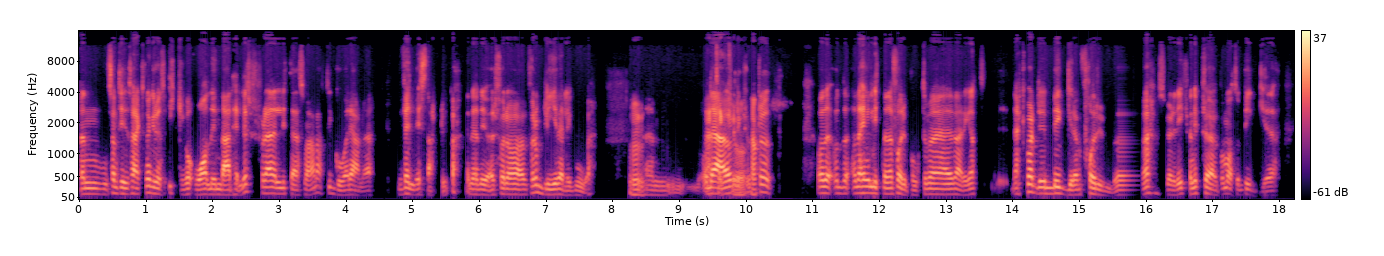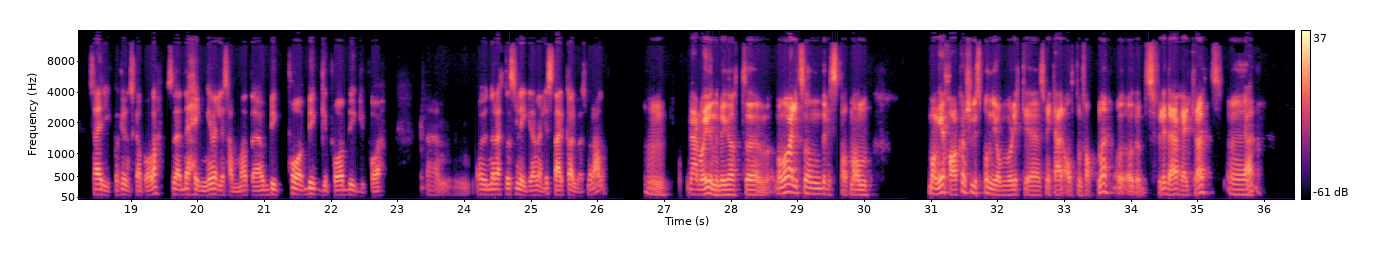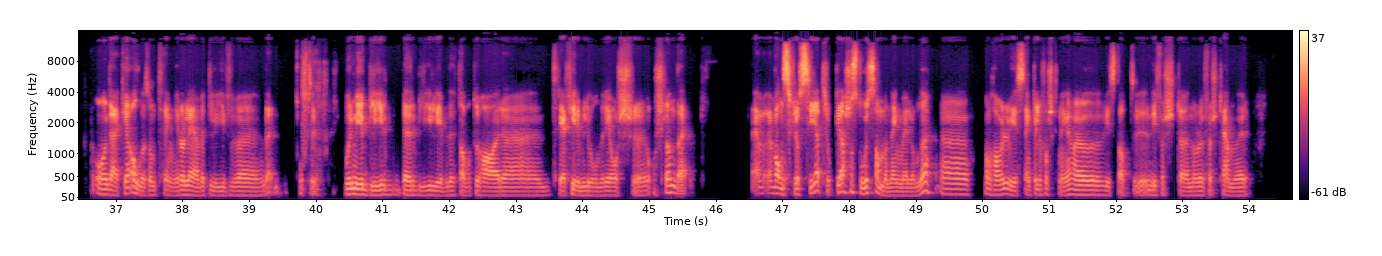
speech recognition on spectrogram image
Men samtidig så er det ikke noen grunn til å ikke gå all in der heller. For det er litt det som er, da, at de går gjerne veldig sterkt ut da, i det de gjør, for å, for å bli veldig gode. Mm. Um, og, det er jo ja. og, det, og, det, og, det, henger litt med det forrige punktet med Væring at det er ikke bare at de bygger en formue som gjør det rik, men de prøver på en måte å bygge seg rik på kunnskap òg. Så det, det, henger veldig sammen med at det er å bygge på, bygge på, bygge på. Um, og under dette så ligger det en veldig sterk arbeidsmoral. Mm. Jeg må jo underbygge at uh, man må være litt sånn bevisst på at man mange har kanskje lyst på en jobb ikke, som ikke er altomfattende, og, og det, selvfølgelig det er jo helt greit. Uh, ja. Og det er ikke alle som trenger å leve et liv uh, Hvor mye blir, bedre blir livet ditt av at du har tre-fire millioner i års, årslønn? Det, det, er vanskelig å si. Jeg tror ikke det er så stor sammenheng mellom det. man har vel vist, Enkelte forskninger har jo vist at de første, når du først tjener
